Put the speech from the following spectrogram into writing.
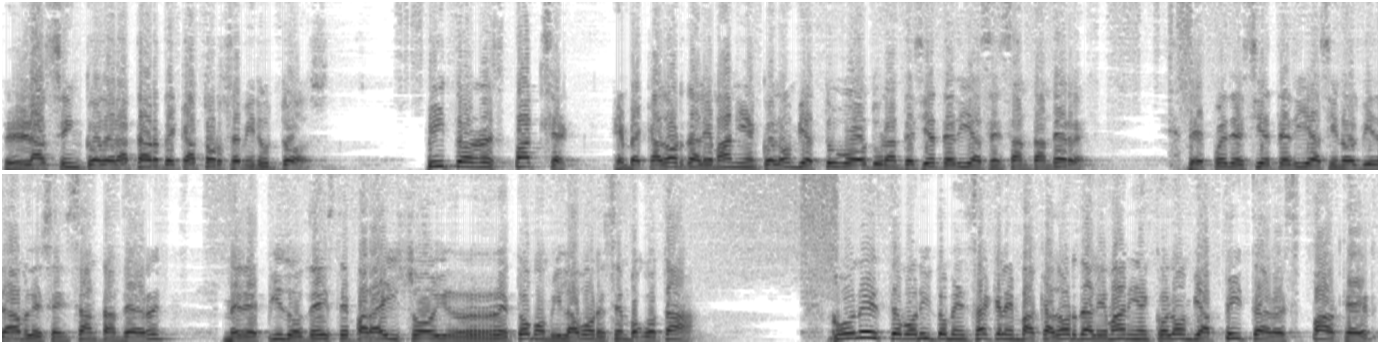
Las 5 de la tarde, 14 minutos. Peter Spacek, embajador de Alemania en Colombia, estuvo durante siete días en Santander. Después de siete días inolvidables en Santander, me despido de este paraíso y retomo mis labores en Bogotá. Con este bonito mensaje, el embajador de Alemania en Colombia, Peter Sparker,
